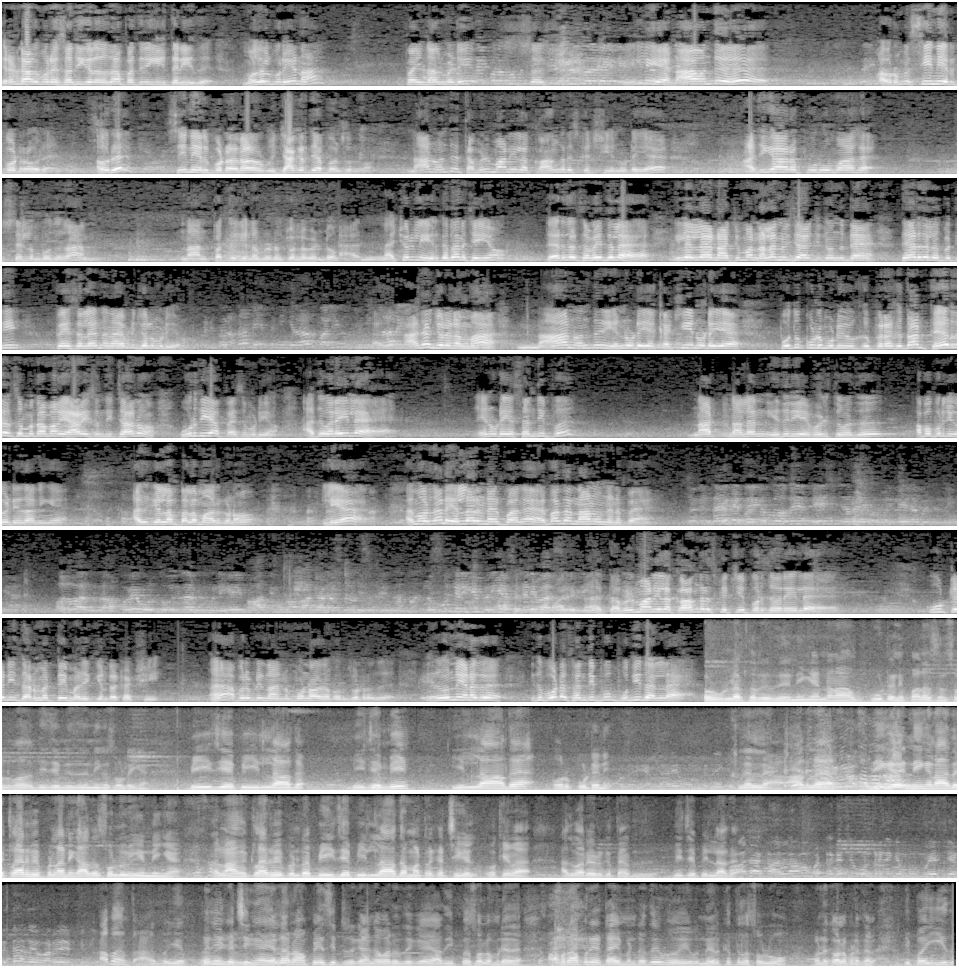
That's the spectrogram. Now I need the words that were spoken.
இரண்டாவது முறை சந்திக்கிறது தான் பத்திரிகைக்கு தெரியுது. முதல் முறையே நான் பதினஞ்சு நாள் முன்னாடி ச- இல்லையே நான் வந்து அவர் ரொம்ப சீனியர் ரிப்போர்ட்டர் அவரு. அவரு சீனியர் ரிப்போர்ட்டர் அதனால அவருக்கு ஜாக்கிரதையா பதில் சொல்லணும். நான் வந்து தமிழ் மாநில காங்கிரஸ் கட்சியினுடைய அதிகாரப்பூர்வமாக செல்லும் போதுதான் நான் பத்திரிகை நண்பரிடம் சொல்ல வேண்டும். நேச்சுரலி இருக்கத்தானே செய்யும். தேர்தல் சமயத்தில் இல்லை இல்லை நான் சும்மா நலன் விசாரிச்சுட்டு வந்துட்டேன். தேர்தலை பற்றி பேசலைன்னு நான் எப்படி சொல்ல முடியும்? அது நான் சொல்லணும்மா. நான் வந்து என்னுடைய கட்சியினுடைய பொதுக்குழு முடிவுக்கு பிறகுதான் தேர்தல் சம்பந்தமாக யாரை சந்திச்சாலும் உறுதியா பேச முடியும். அதுவரையில என்னுடைய சந்திப்பு நாட்டு நலன் எதிரியை வீழ்த்துவது அப்ப புரிஞ்சுக்க வேண்டியதா நீங்க. அதுக்கெல்லாம் பலமா இருக்கணும். இல்லையா? அது மாதிரி தானே எல்லாரும் நினைப்பாங்க. அது மாதிரி தான் நானும் நினைப்பேன். தமிழ் மாநில காங்கிரஸ் கட்சியை பொறுத்தவரையில கூட்டணி தர்மத்தை மதிக்கின்ற கட்சி. அப்புறம் எப்படி நான் மூணாவது நபர் சொல்றது? இது ஒண்ணு எனக்கு இது போட்ட சந்திப்பு புதிதல்ல. ஒரு உள்ளர்த்தம் இருக்குது நீங்கள் என்னன்னா கூட்டணி பழசுன்னு சொல்லும்போது பிஜேபி நீங்கள் சொல்கிறீங்க பிஜேபி இல்லாத பிஜேபி இல்லாத ஒரு கூட்டணி. இல்லை இல்லை. அதில் நீங்கள் நீங்கள் நான் அதை கிளாரிஃபை பண்ணலாம் நீங்கள் அதை சொல்லுவீங்க நீங்கள் நாங்கள் கிளாரிஃபை பண்ணுற பிஜேபி இல்லாத மற்ற கட்சிகள் ஓகேவா அது வரவேற்க தகுந்தது. பிஜேபி இல்லாத. அப்போ பெரிய கட்சிங்க எல்லாரும் பேசிட்டு இருக்காங்க வர்றதுக்கு அது இப்போ சொல்ல முடியாது. அப்புறம் டைம்ன்றது நெருக்கத்தில் சொல்லுவோம். ஒன்றும் கவலைப்படாத இப்போ இது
